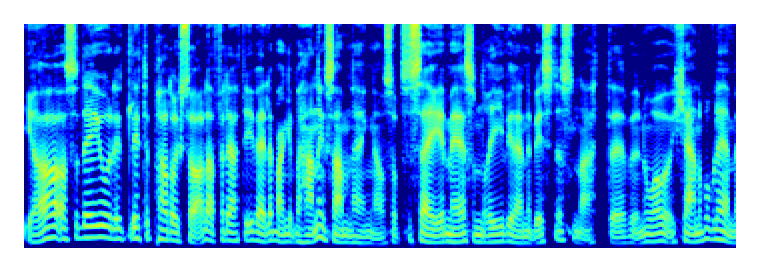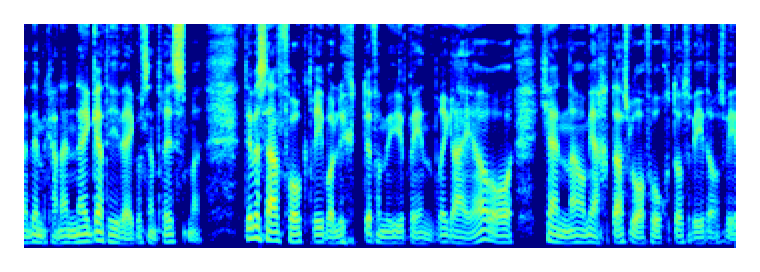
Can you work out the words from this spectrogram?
Ja, altså det er jo litt, litt paradoksale, for i veldig mange behandlingssammenhenger så, så sier vi som driver i denne businessen at uh, noe av kjerneproblemet er det vi kaller negativ egosentrisme. Det vil si at folk driver og lytter for mye på indre greier og kjenner om hjertet slår fort osv. så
